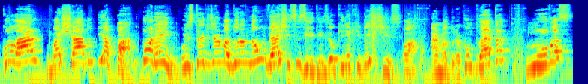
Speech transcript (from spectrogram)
colar, o machado e a pá. Porém, o stand de armadura não veste esses itens. Eu queria que vestisse. Ó, armadura completa, luvas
